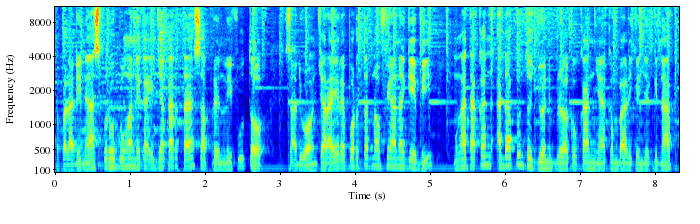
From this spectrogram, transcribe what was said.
Kepala Dinas Perhubungan DKI Jakarta, Saprin Liputo, saat diwawancarai reporter Noviana Gebi, mengatakan adapun tujuan diberlakukannya kembali ganjil genap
